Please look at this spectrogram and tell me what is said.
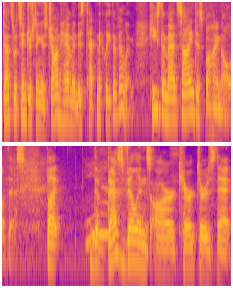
That's what's interesting is John Hammond is technically the villain. He's the mad scientist behind all of this. But the best villains are characters that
